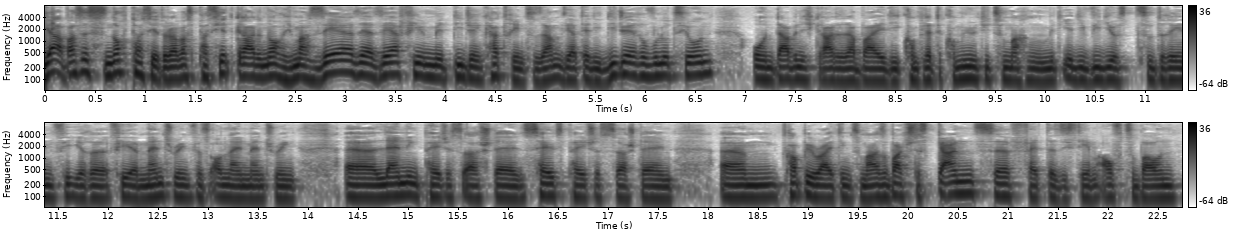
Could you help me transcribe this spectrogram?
Ja, was ist noch passiert oder was passiert gerade noch? Ich mache sehr, sehr, sehr viel mit DJ Katrin zusammen. Sie hat ja die DJ-Revolution und da bin ich gerade dabei, die komplette Community zu machen, mit ihr die Videos zu drehen für, ihre, für ihr Mentoring, fürs Online-Mentoring, äh, Landing-Pages zu erstellen, Sales-Pages zu erstellen, ähm, Copywriting zu machen, also praktisch das ganze fette System aufzubauen,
